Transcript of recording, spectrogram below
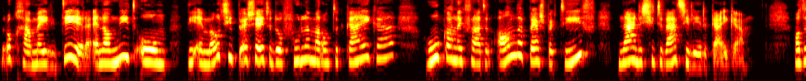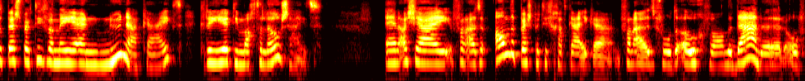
Erop gaan mediteren. En dan niet om die emotie per se te doorvoelen, maar om te kijken hoe kan ik vanuit een ander perspectief naar de situatie leren kijken. Want het perspectief waarmee je er nu naar kijkt, creëert die machteloosheid. En als jij vanuit een ander perspectief gaat kijken, vanuit bijvoorbeeld de ogen van de dader of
